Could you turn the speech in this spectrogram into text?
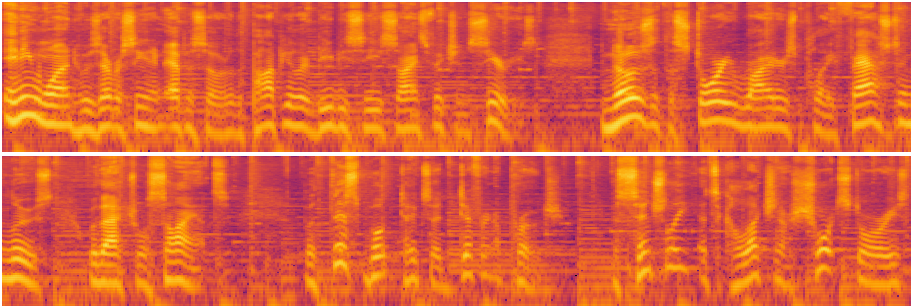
Anyone who has ever seen an episode of the popular BBC science fiction series knows that the story writers play fast and loose with actual science. But this book takes a different approach. Essentially, it's a collection of short stories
